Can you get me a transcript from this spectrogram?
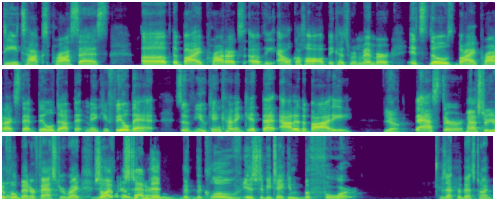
detox process of the byproducts of the alcohol. Because remember, it's those byproducts that build up that make you feel bad. So if you can kind of get that out of the body Yeah. faster, Faster, you'll You'll- feel better faster, right? So I would assume better. then the, the clove is to be taken before. Is that the best time?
